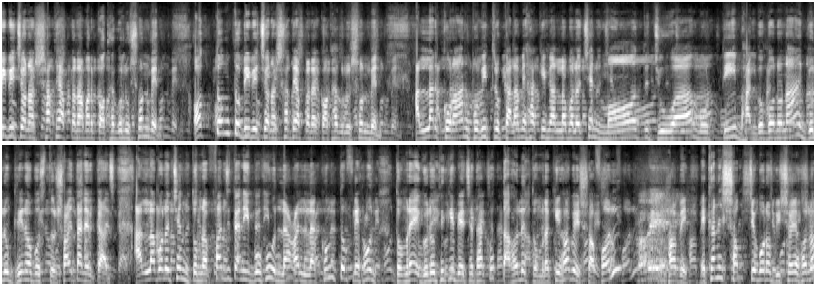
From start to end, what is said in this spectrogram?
বিবেচনার সাথে আপনারা আমার কথাগুলো শুনবেন। অত্যন্ত বিবেচনার সাথে আপনারা কথাগুলো শুনবেন। আল্লাহর কোরআন পবিত্র কালামে হাকিম আল্লাহ বলেছেন, মদ, জুয়া, মূর্তি, ভাগ্য গণনা, এগুলো ঘৃণ বস্তু শয়তানের কাজ। আল্লাহ বলেছেন, তোমরা ফাজতানি বহু তুফলিহুন, তোমরা এগুলো থেকে বেঁচে থাকো, তাহলে তোমরা কি হবে? সফল হবে। এখানে সবচেয়ে বড় বিষয় হলো,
